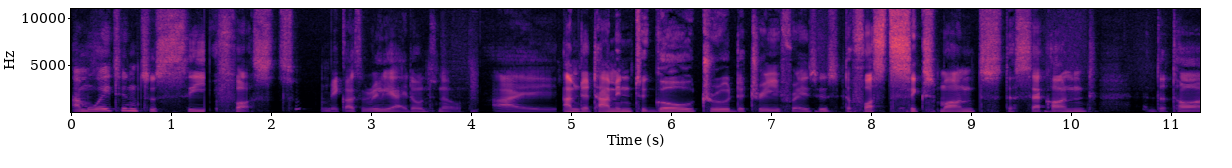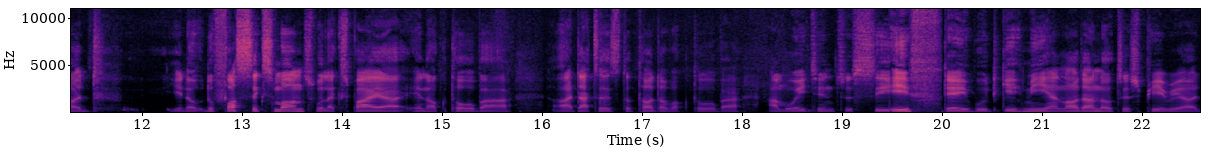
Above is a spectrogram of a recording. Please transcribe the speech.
I'm waiting to see first because really I don't know. I am determined to go through the three phases. The first six months, the second, the third. You know, the first six months will expire in October. Uh, that is the 3rd of October. I'm waiting to see if they would give me another notice period,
